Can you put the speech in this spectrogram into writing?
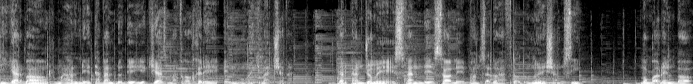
دیگر بار محل تولد یکی از مفاخر علم و حکمت شود در پنجم اسفند سال 579 شمسی مقارن با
